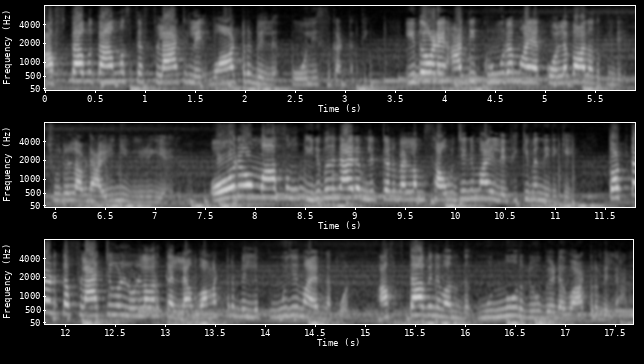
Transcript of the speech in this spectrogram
അഫ്താബ് താമസിച്ച ഫ്ളാറ്റിലെ വാട്ടർ ബില്ല് പോലീസ് കണ്ടെത്തി. ഇതോടെ അതിക്രൂരമായ കൊലപാതകത്തിന്റെ ചുരുൾ അവിടെ അഴിഞ്ഞു വീഴുകയായിരുന്നു. ഓരോ മാസവും ഇരുപതിനായിരം ലിറ്റർ വെള്ളം സൗജന്യമായി ലഭിക്കുമെന്നിരിക്കെ തൊട്ടടുത്ത ഫ്ളാറ്റുകളിലുള്ളവർക്കെല്ലാം വാട്ടർ ബില്ല് പൂജ്യമായിരുന്നപ്പോൾ അഫ്താബിന് വന്നത് മുന്നൂറ് രൂപയുടെ വാട്ടർ ബില്ലാണ്.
